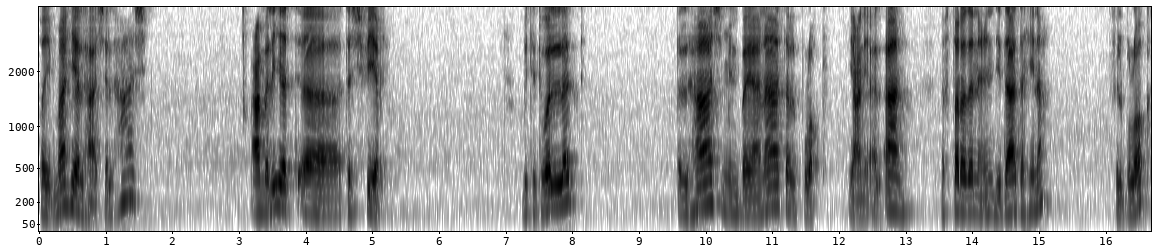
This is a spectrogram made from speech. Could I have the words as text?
طيب ما هي ال hash؟ ال hash عملية تشفير. بتتولد ال hash من بيانات ال block يعني الآن افترض أن عندي data هنا في ال block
